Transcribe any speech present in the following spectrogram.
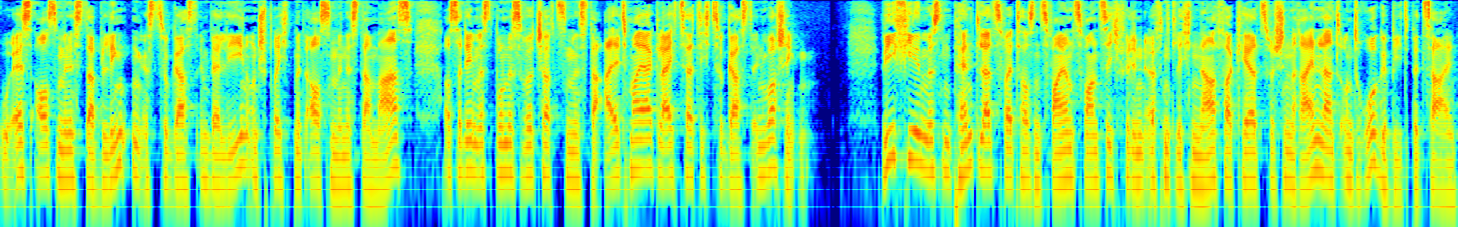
US-Außenminister Blinken ist zu Gast in Berlin und spricht mit Außenminister Maas. Außerdem ist Bundeswirtschaftsminister Altmaier gleichzeitig zu Gast in Washington. Wie viel müssen Pendler 2022 für den öffentlichen Nahverkehr zwischen Rheinland und Ruhrgebiet bezahlen?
